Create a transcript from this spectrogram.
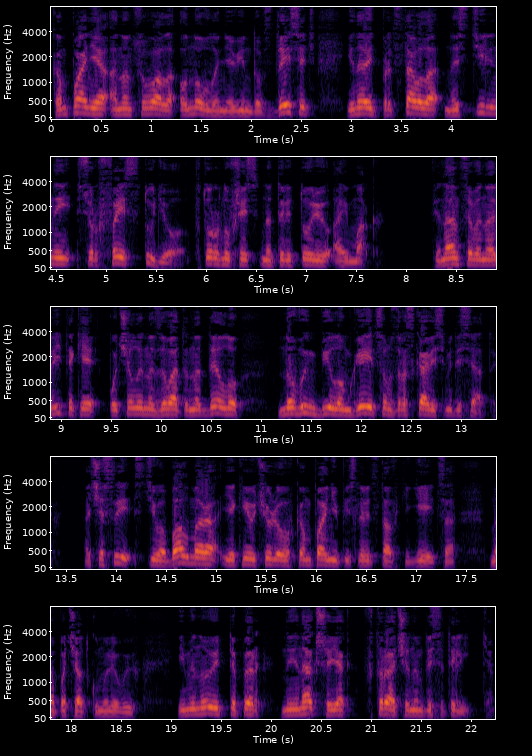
Компанія анонсувала оновлення Windows 10 і навіть представила настільний Surface Studio, вторгнувшись на територію iMac. Фінансові аналітики почали називати Наделлу новим Білом Гейтсом зразка 80-х. А часи Стіва Балмера, який очолював кампанію після відставки Гейтса на початку нульових, іменують тепер не інакше як втраченим десятиліттям.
